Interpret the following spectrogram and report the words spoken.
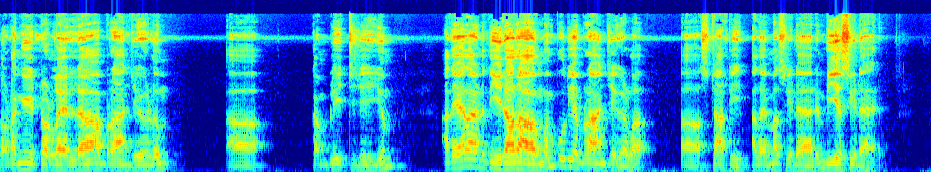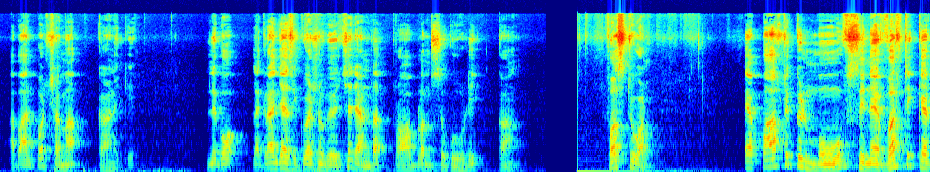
തുടങ്ങിയിട്ടുള്ള എല്ലാ ബ്രാഞ്ചുകളും കംപ്ലീറ്റ് ചെയ്യും. അതേതാണ്ട് തീരാറാകുമ്പം പുതിയ ബ്രാഞ്ചുകൾ സ്റ്റാർട്ട് ചെയ്യും. അത് എം എസ് സിയുടെ ആയാലും ബി എസ് സിയുടെ ആയാലും. അപ്പോൾ അല്പക്ഷമ കാണിക്കുക. ഇന്നിപ്പോൾ ലഗ്രാഞ്ചാസ് ഇക്വേഷൻ ഉപയോഗിച്ച് രണ്ട് പ്രോബ്ലംസ് കൂടി കാണും first one a particle moves in a vertical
